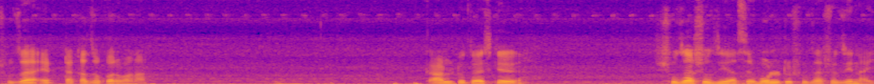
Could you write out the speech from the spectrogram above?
সোজা একটা কাজও করবা না। কালটু তো আজকে সোজাসুজি আছে, বল্টু সোজাসুজি নাই?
